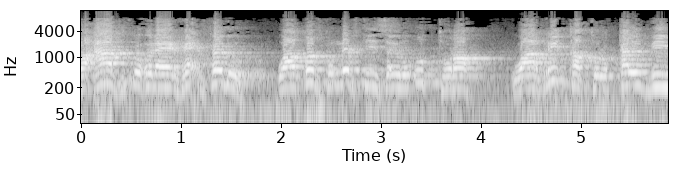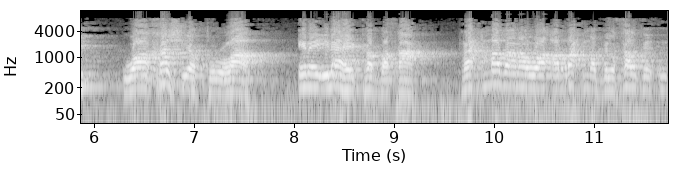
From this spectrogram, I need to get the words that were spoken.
Oo xaafid wuxuu lahay ra'fadu waa qofku naftiisa inuu u turo waa riqatulqalbi waa khashyatullah inay ilaahay ka baqaan. Raxmadana waa alraxma bilkhalqi in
